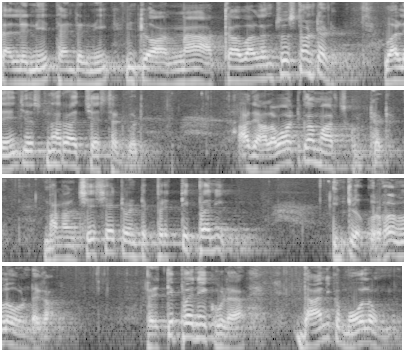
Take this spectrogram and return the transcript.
తల్లిని తండ్రిని ఇంట్లో అన్న అక్క వాళ్ళని చూస్తూ ఉంటాడు. వాళ్ళు ఏం చేస్తున్నారో అది చేస్తాడు వాడు. అది అలవాటుగా మార్చుకుంటాడు. మనం చేసేటువంటి ప్రతి పని ఇంట్లో గృహంలో ఉండగా ప్రతి పని కూడా దానికి మూలం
